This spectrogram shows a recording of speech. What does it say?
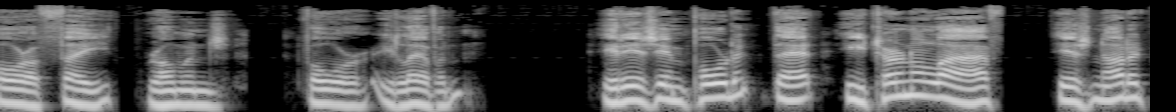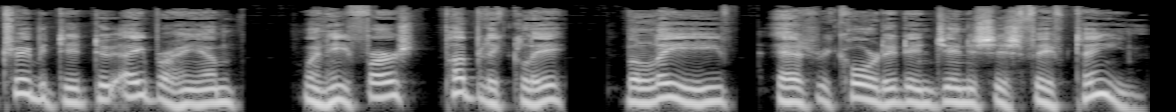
or of faith, Romans 4:11, it is important that eternal life is not attributed to Abraham when he first publicly believed as recorded in Genesis 15.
